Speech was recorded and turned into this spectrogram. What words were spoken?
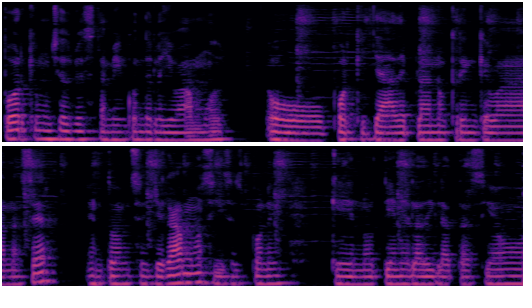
porque muchas veces también cuando la llevamos o porque ya de plano creen que van a nacer, entonces llegamos y se supone que no tiene la dilatación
